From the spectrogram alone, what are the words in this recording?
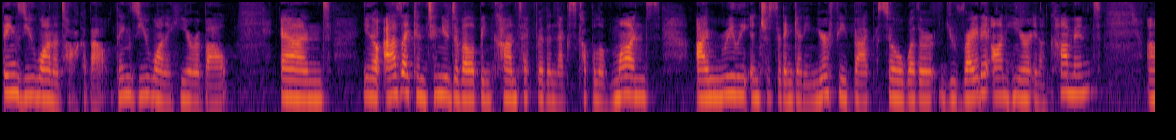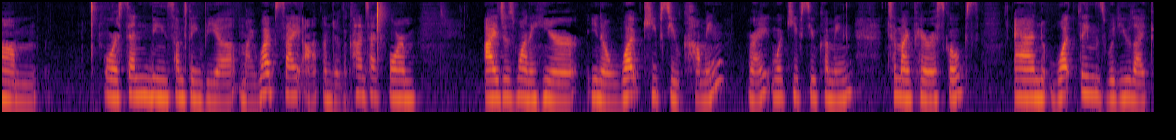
things you want to talk about, things you want to hear about. And, you know, as I continue developing content for the next couple of months, I'm really interested in getting your feedback. So, whether you write it on here in a comment, um, or send me something via my website on, under the contact form. I just want to hear, you know, what keeps you coming, right? What keeps you coming to my periscopes and what things would you like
